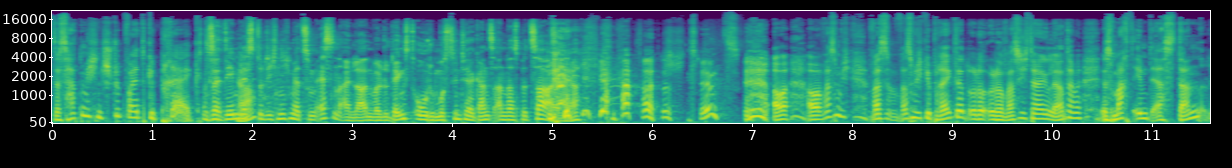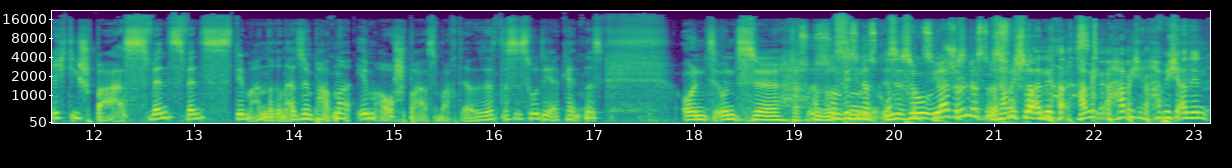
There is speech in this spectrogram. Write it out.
das hat mich ein Stück weit geprägt. und seitdem ja? lässt du dich nicht mehr zum Essen einladen, weil du denkst, oh, du musst hinterher ganz anders bezahlen, ja? Stimmt's. Aber, aber was mich, was, was mich geprägt hat oder, oder was ich da gelernt habe, es macht eben erst dann richtig Spaß, wenn es dem anderen, also dem Partner, eben auch Spaß macht. Also das, das ist so die Erkenntnis. Und, und äh, Das ist so ein bisschen das ist es so, Grundprinzip. ja, das, Schön, dass du das das habe ich so an den, habe ich, habe ich, habe ich an den,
